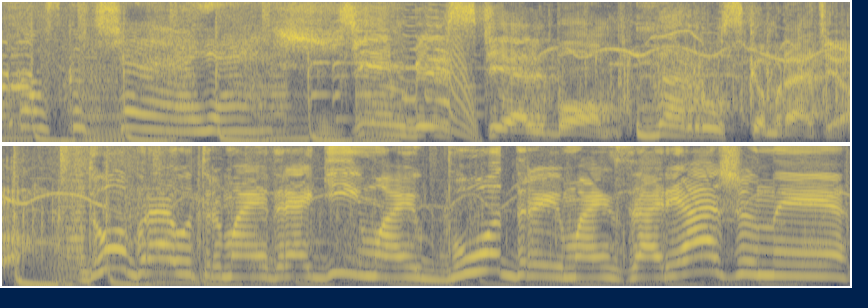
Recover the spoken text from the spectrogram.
Потом скучаешь. Дембельский альбом на русском радио. Доброе утро, мои дорогие, мои бодрые, мои заряженные.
